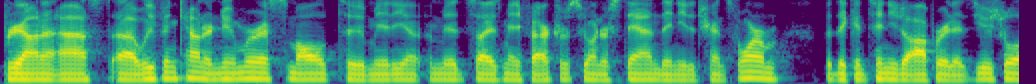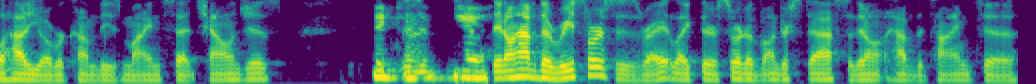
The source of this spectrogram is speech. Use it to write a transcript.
Brianna asked, uh, "We've encountered numerous small to medium, mid-sized manufacturers who understand they need to transform, but they continue to operate as usual. How do you overcome these mindset challenges?" Big time. It, yeah. They don't have the resources, right? Like they're sort of understaffed, so they don't have the time to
